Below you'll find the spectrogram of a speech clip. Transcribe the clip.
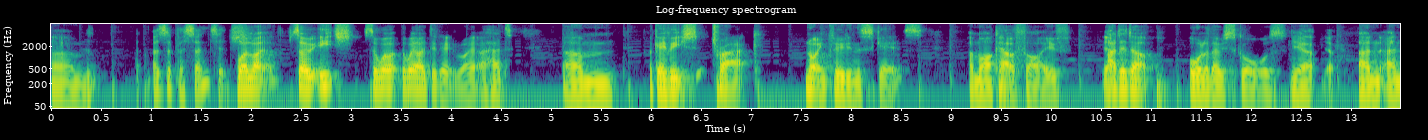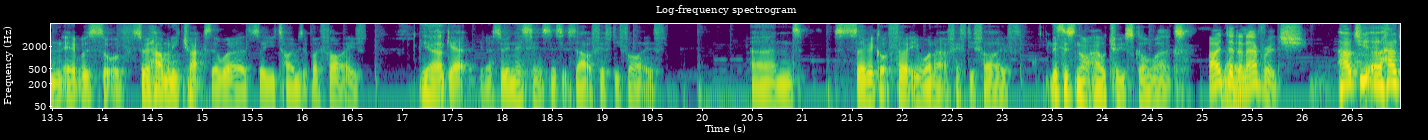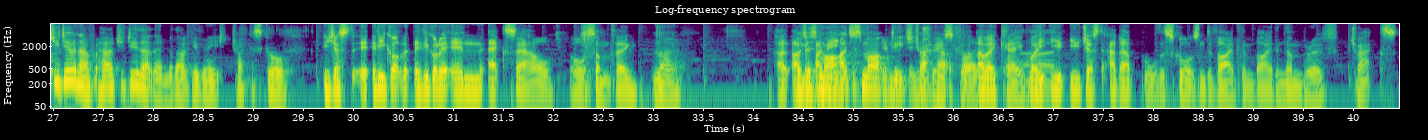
Um, As a percentage. Well, like so each so the way I did it, right? I had um I gave each track, not including the skits, a mark Yeah. out of five. Yeah. Added up all of those scores, Yeah. and and it was sort of so how many tracks there were. So you times it by five Yeah. to get you know. So in this instance, it's out of fifty-five, and so it got thirty-one out of fifty-five. This is not how True Score works. I did an average. How do you uh, how do you do an average? How do you do that then without giving each track a score? You just if you got if you got it in Excel or something. No, I, I just mar- mean, I just marked in- each track out of Score. five. Oh, okay. Well, Uh, you, you just add up all the scores and divide them by the number of tracks.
